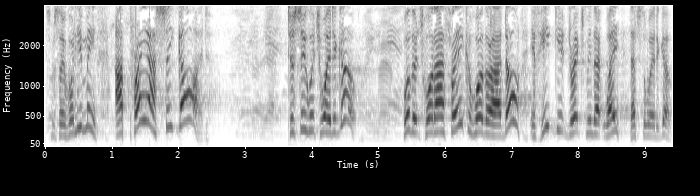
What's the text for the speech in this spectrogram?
Some say, what do you mean? I pray I seek God to see which way to go. Whether it's what I think or whether I don't, if He get, directs me that way, that's the way to go.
